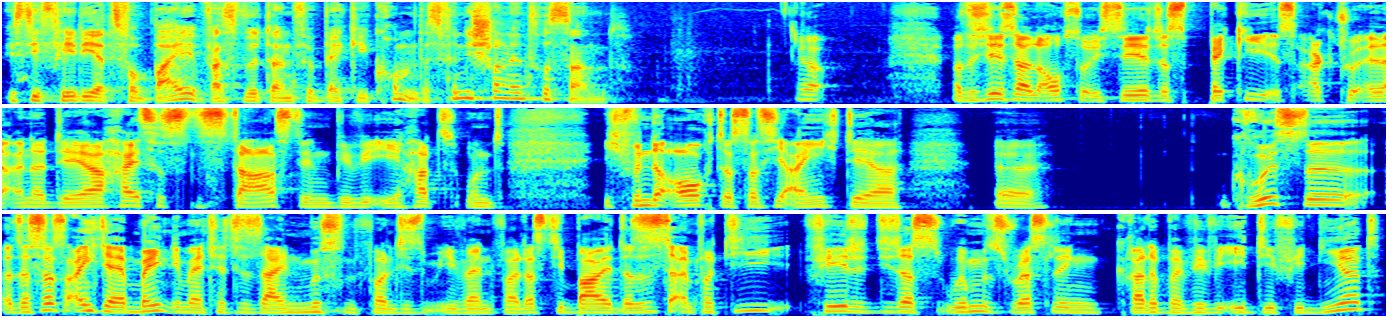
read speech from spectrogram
ist die Fehde jetzt vorbei? Was wird dann für Becky kommen? Das finde ich schon interessant. Ja. Also ich sehe es halt auch so. Ich sehe, dass Becky ist aktuell einer der heißesten Stars, den WWE hat. Und ich finde auch, dass das hier eigentlich der äh, größte, also dass das eigentlich der Main Event hätte sein müssen von diesem Event, weil das die beiden, das ist einfach die Fehde, die das Women's Wrestling gerade bei WWE definiert,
